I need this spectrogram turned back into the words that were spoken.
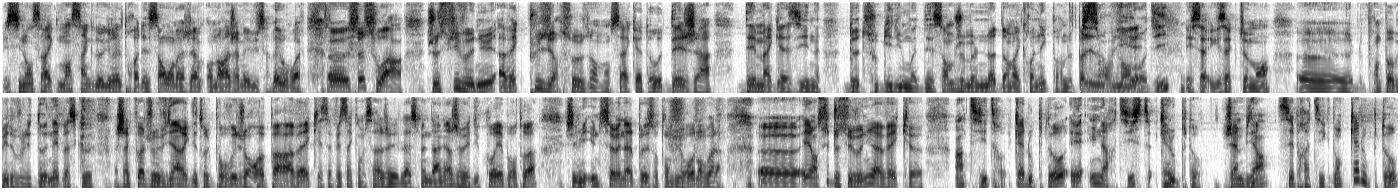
Mais sinon, c'est vrai que moins 5 degrés le 3 décembre, on jamais- n'aura jamais vu ça. Mais bon, bref. Euh, ce soir, je suis venu avec plusieurs choses dans mon sac à dos. Déjà, des magazines de Tsugi du mois de décembre. Je me le note dans ma chronique pour ne pas les oublier. vendredi. Et ça, exactement. Euh, pour ne pas oublier de vous les donner parce que à chaque fois, je viens avec des trucs pour vous et je repars avec et ça fait ça comme ça. La semaine dernière, j'avais du courrier pour toi. J'ai mis une semaine à le poser sur ton bureau, donc voilà. Euh, et ensuite, je suis venu avec euh, un titre, Calupto, et une artiste, Calupto. J'aime bien, c'est pratique. Donc Calupto,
